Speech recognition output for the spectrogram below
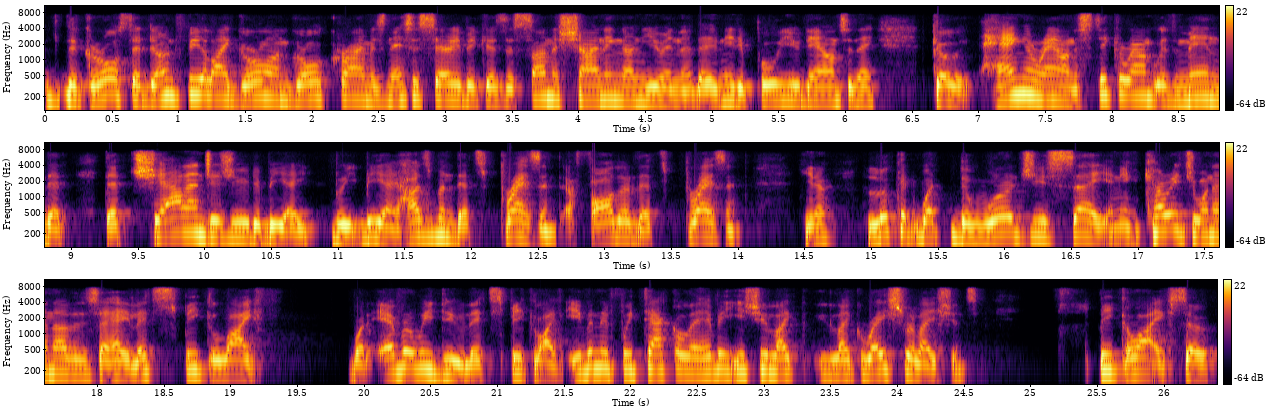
The, girls that don't feel like girl on girl crime is necessary because the sun is shining on you and they need to pull you down. So they go hang around, stick around with men that, that challenges you to be a, be a husband that's present, a father that's present. You know, look at what the words you say and encourage one another to say, hey, let's speak life. Whatever we do, let's speak life. Even if we tackle a heavy issue like, like race relations, speak life. So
